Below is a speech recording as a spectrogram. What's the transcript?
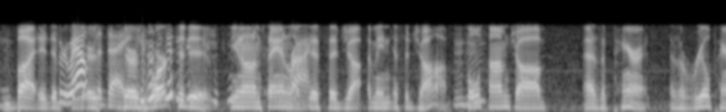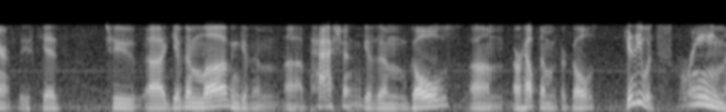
Mhm. But it Throughout the day. there's work to do. You know what I'm saying? Like Right. it's a job. I mean, it's a job, Mhm. full time job, as a parent, as a real parent to these kids, to uh, give them love and give them uh, passion, give them goals, um, or help them with their goals. Kinsey would scream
